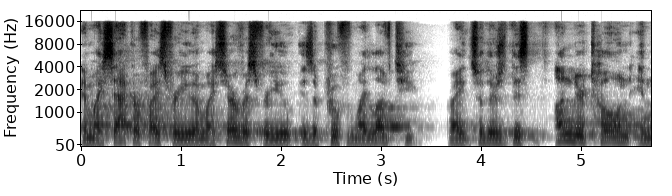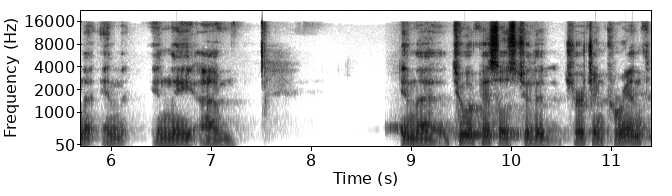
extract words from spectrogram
And my sacrifice for you and my service for you is a proof of my love to you, right? So there's this undertone in the in in the um, in the two epistles to the church in Corinth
